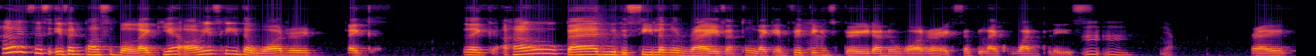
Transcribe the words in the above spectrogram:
how is this even possible like yeah obviously the water like like how bad would the sea level rise until like everything Yeah. is buried underwater except like one place Mm-mm. Yeah. right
